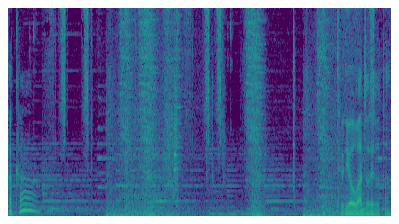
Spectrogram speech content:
카카. 드디어 완전해졌다.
